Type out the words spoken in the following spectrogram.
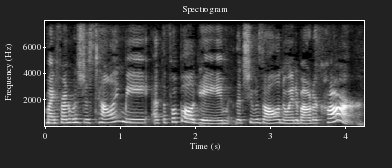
my friend was just telling me at the football game that she was all annoyed about her car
